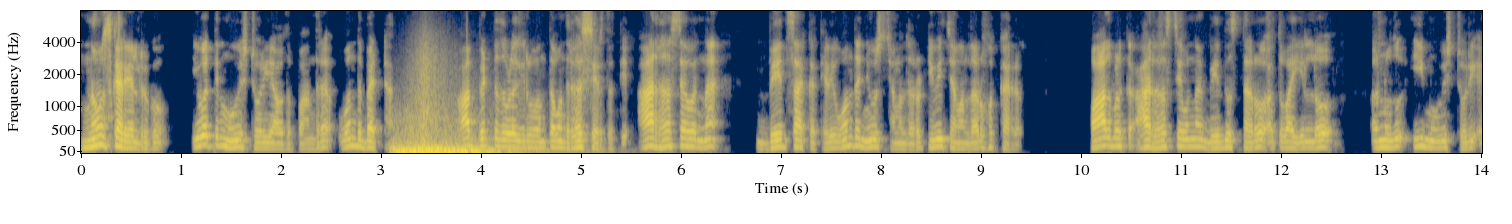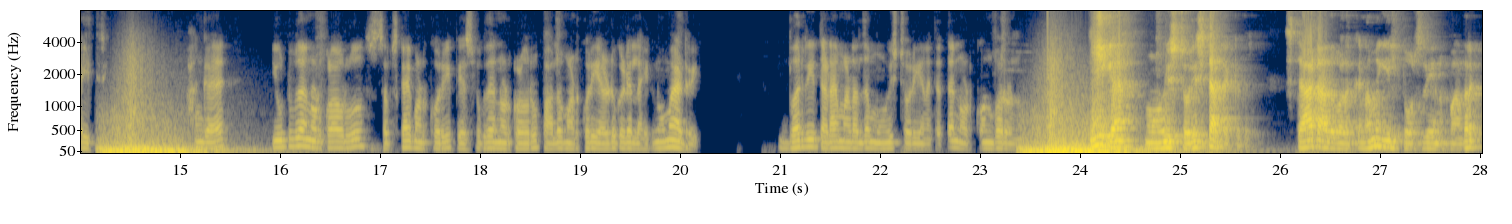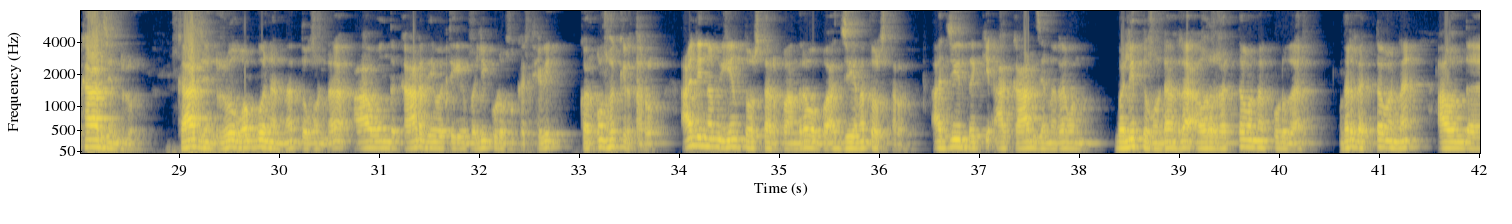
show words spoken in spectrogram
ನಮಸ್ಕಾರ ಎಲ್ರಿಗೂ. ಇವತ್ತಿನ ಮೂವಿ ಸ್ಟೋರಿ ಯಾವುದಪ್ಪ ಅಂದ್ರೆ ಒಂದು ಬೆಟ್ಟ. ಆ ಬೆಟ್ಟದೊಳಗಿರುವಂತ ಒಂದು ರಹಸ್ಯ ಇರ್ತೈತಿ. ಆ ರಹಸ್ಯವನ್ನ ಹೇಳಿ ಒಂದು ನ್ಯೂಸ್ ಚಾನಲ್ದವರು ಟಿವಿ ಚಾನಲ್ದವರು ಹೊಕ್ಕಾರ. ಆದ ಬಳಿಕ ಆ ರಹಸ್ಯವನ್ನ ಭೇದಿಸ್ತಾರೋ ಅಥವಾ ಇಲ್ಲೋ ಅನ್ನೋದು ಈ ಮೂವಿ ಸ್ಟೋರಿ ಐತ್ರಿ. ಹಂಗ ಯೂಟ್ಯೂಬ್ದಾಗ ನೋಡ್ಕೊಳ್ಳೋರು ಸಬ್ಸ್ಕ್ರೈಬ್ ಮಾಡ್ಕೋರಿ ಫೇಸ್ಬುಕ್ದಾಗ ನೋಡ್ಕೊಳ್ಳೋರು ಫಾಲೋ ಮಾಡ್ಕೋರಿ, ಎರಡು ಕಡೆ ಲೈಕ್ನು ಮಾಡ್ರಿ. ಬರ್ರಿ, ತಡ ಮಾಡಲ್ದ ಮೂವಿ ಸ್ಟೋರಿ ಏನತ್ತ ನೋಡ್ಕೊಂಡ್ ಬರೋಣ. ಈಗ ಮೂವಿ ಸ್ಟೋರಿ ಸ್ಟಾರ್ಟ್ ಆಗ್ತದೆ. ಸ್ಟಾರ್ಟ್ ಆದ ಬಳಿಕ ನಮಗೆ ಇಲ್ಲಿ ತೋರಿಸೋದು ಏನಪ್ಪಾ ಅಂದ್ರೆ ಕಾರ್ ಜನರು ಕಾಡ್ ಜನರು ಒಬ್ಬನನ್ನ ತಗೊಂಡ ಆ ಒಂದು ಕಾಡ ದೇವತೆಗೆ ಬಲಿ ಕೊಡ್ಬೇಕಂತ ಹೇಳಿ ಕರ್ಕೊಂಡು ಹೋಗಿರ್ತಾರೋ ಅಲ್ಲಿ ನಮ್ಗೆ ಏನ್ ತೋರಿಸ್ತಾರಪ್ಪ ಅಂದ್ರೆ ಒಬ್ಬ ಅಜ್ಜಿಯನ್ನ ತೋರಿಸ್ತಾರ. ಅಜ್ಜಿ ಇದ್ದಕ್ಕೆ ಆ ಕಾಡ್ ಜನರ ಒಂದು ಬಲಿ ತಗೊಂಡ ಅಂದ್ರೆ ಅವರ ರಕ್ತವನ್ನ ಕುಡ್ದ, ಅಂದ್ರೆ ರಕ್ತವನ್ನ ಆ ಒಂದು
